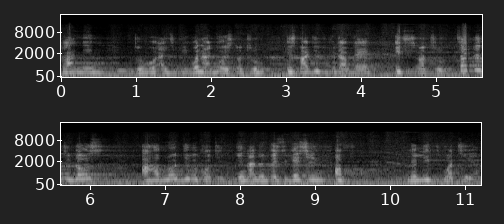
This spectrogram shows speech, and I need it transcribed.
planning to remove IGP, when I know it's not true, it's my duty to put out there, it is not true. Subject to those, I have no difficulty in an investigation of the leaked material.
